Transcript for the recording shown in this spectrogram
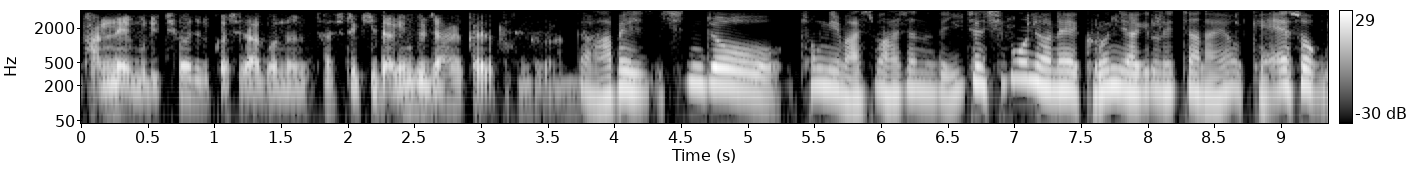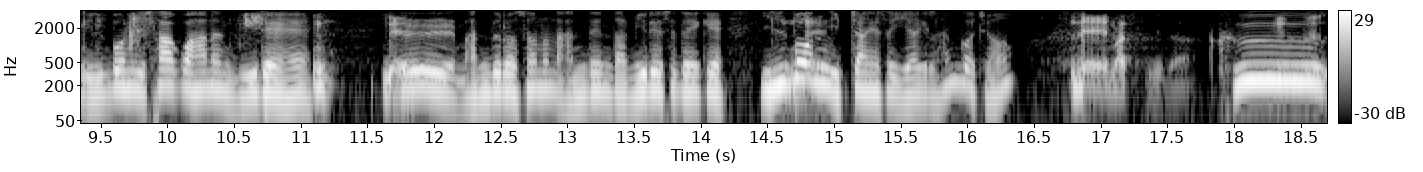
반내 물이 채워질 것이라고는 사실은 기대하기 힘들지 않을까 이렇게 생각을 합니다. 그러니까 아베 신조 총리 말씀을 하셨는데 2015년에 그런 이야기를 했잖아요. 계속 일본이 사과하는 미래를 음, 네. 만들어서는 안 된다. 미래 세대에게 일본 네. 입장에서 이야기를 한 거죠. 네, 맞습니다. 그,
